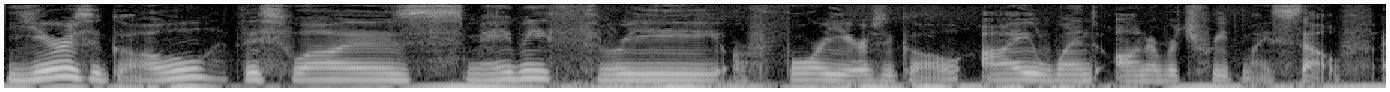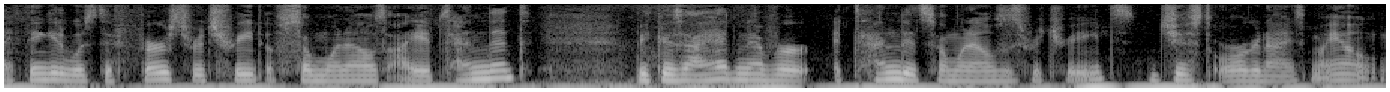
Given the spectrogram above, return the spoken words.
Years ago, this was maybe three or four years ago, I went on a retreat myself. I think it was the first retreat of someone else I attended because I had never attended someone else's retreats, just organized my own.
